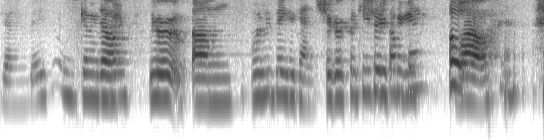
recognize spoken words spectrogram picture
getting baked? Getting No, baked. we were. Um, what did we bake again? Sugar cookies Sugar or something? cookies. Oh, Wow.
